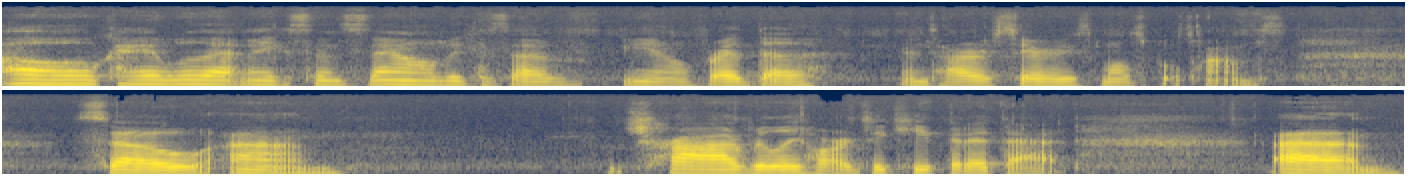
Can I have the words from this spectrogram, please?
oh, okay, well, that makes sense now because I've, you know, read the entire series multiple times. So, um, try really hard to keep it at that. Um,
